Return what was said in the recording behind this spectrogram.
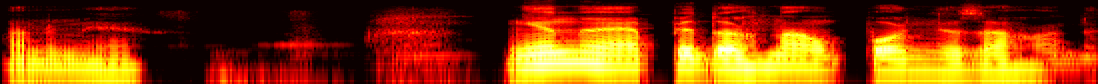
армія. Ні, ну я підогнав повні загони.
